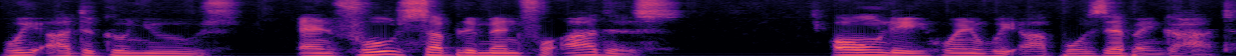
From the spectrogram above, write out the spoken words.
we are the good news and food supplement for others only when we are possessed by God.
